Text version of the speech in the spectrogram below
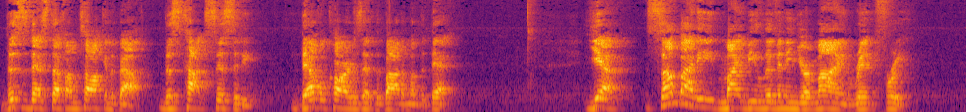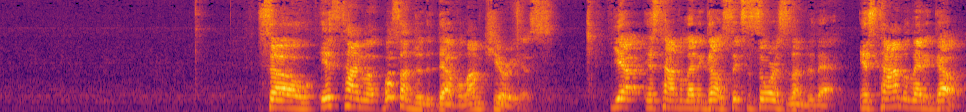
this is that stuff I'm talking about. This toxicity. Devil card is at the bottom of the deck. Yeah, somebody might be living in your mind rent free. So it's time. To, what's under the devil? I'm curious. Yeah, it's time to let it go. Six of Swords is under that. It's time to let it go.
